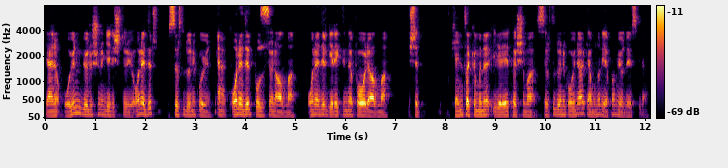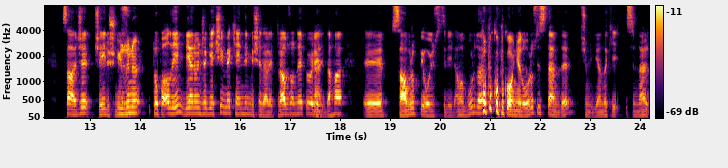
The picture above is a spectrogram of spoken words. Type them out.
Yani oyun görüşünü geliştiriyor. O nedir? Sırtı dönük oyun. Evet. O nedir? Pozisyon alma. O nedir? Gerektiğinde faul alma. İşte kendi takımını ileriye taşıma. Sırtı dönük oynarken bunları yapamıyordu eskiden. Sadece şeyi düşünüyordu. Yüzünü topu alayım, bir an önce geçeyim ve kendim bir şeyler yapayım. Trabzon'da hep öyleydi. Evet. Daha e, savruk bir oyun stiliydi. Ama burada kopuk kopuk oynuyordu. doğru sistemde, şimdi yanındaki isimler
